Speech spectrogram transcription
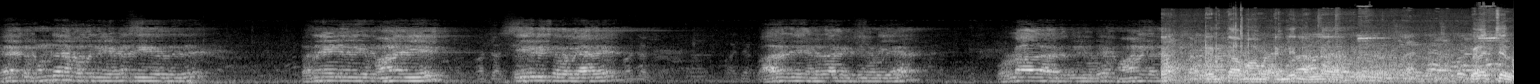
நேற்று முன்தின பத்திரிகை என்ன செய்திருந்தது? பதினேழு வயது மாணவியை சீரழித்தவர் யாரு? பாரதிய ஜனதா கட்சியினுடைய டெல்டா மாவட்டங்களில் நல்ல விளைச்சல்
